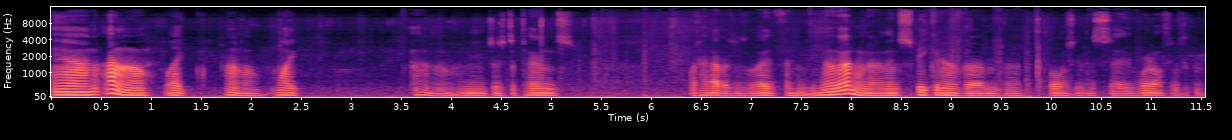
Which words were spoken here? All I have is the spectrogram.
and I don't know, like, I don't know, like, I don't know, I mean, just depends what happens in life, and, you know, I don't know, and then speaking of, um, uh, what was I gonna say, what else was I gonna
